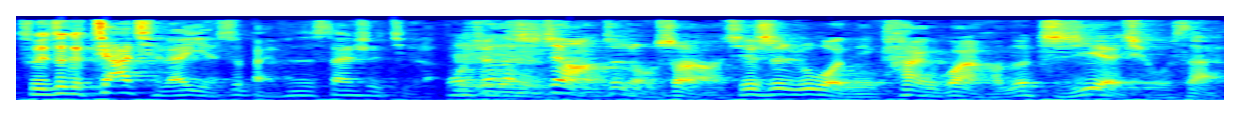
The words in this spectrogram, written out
所以这个加起来也是百分之三十几了。我觉得是这样，这种事儿啊，其实如果你看惯很多职业球赛，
